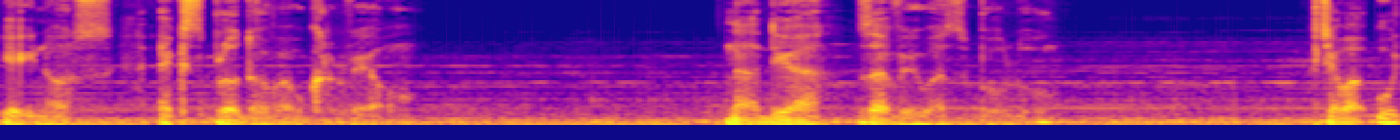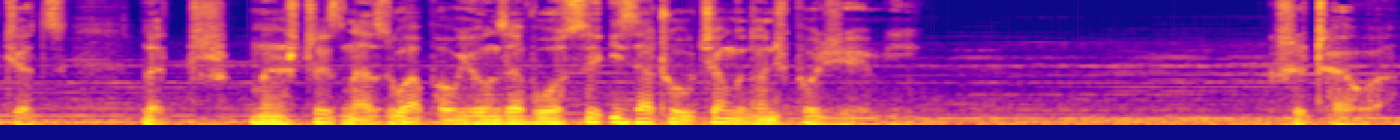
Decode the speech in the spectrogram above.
Jej nos eksplodował krwią. Nadia zawyła z bólu. Chciała uciec, lecz mężczyzna złapał ją za włosy i zaczął ciągnąć po ziemi. Krzyczała,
